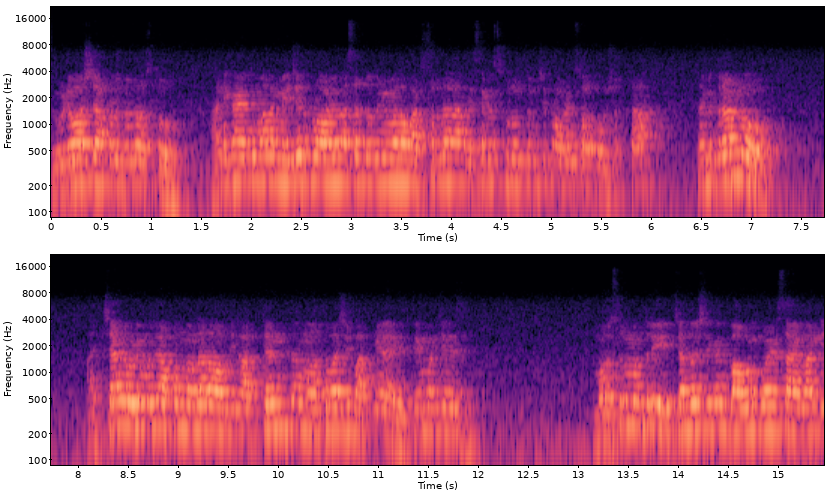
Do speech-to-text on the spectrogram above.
व्हिडिओ असे अपलोड करत असतो. आणि काय तुम्हाला मेजर प्रॉब्लेम असेल तर तुम्ही मला व्हॉट्सअपला एस एम एस करून तुमची प्रॉब्लेम सॉल्व्ह करू शकता. तर मित्रांनो आजच्या व्हिडिओमध्ये आपण बघणार आहोत एक अत्यंत महत्त्वाची बातमी आहे. ते म्हणजे महसूल मंत्री चंद्रशेखर बावनकुळे साहेबांनी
